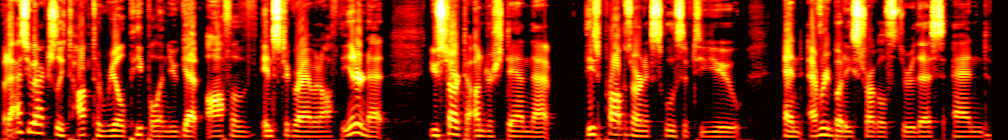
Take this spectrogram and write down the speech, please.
But as you actually talk to real people and you get off of Instagram and off the internet, you start to understand that these problems aren't exclusive to you and everybody struggles through this and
